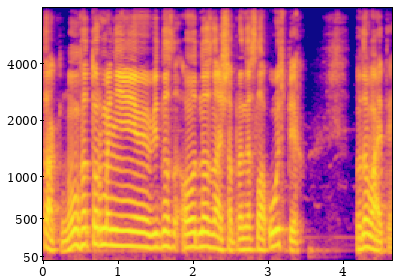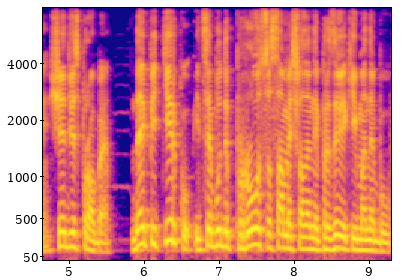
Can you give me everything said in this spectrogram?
Так, ну Гатор мені однозначно принесла успіх. Ну давайте, ще дві спроби. Дай п'ятірку, і це буде просто самий шалений призив, який в мене був.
